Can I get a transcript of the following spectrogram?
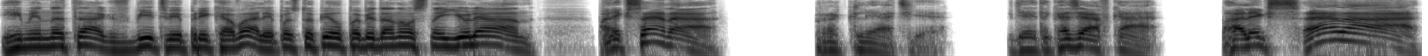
Именно так в битве при Ковале поступил победоносный Юлиан. «Поликсена!» «Проклятие! Где эта козявка?» «Поликсена!»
